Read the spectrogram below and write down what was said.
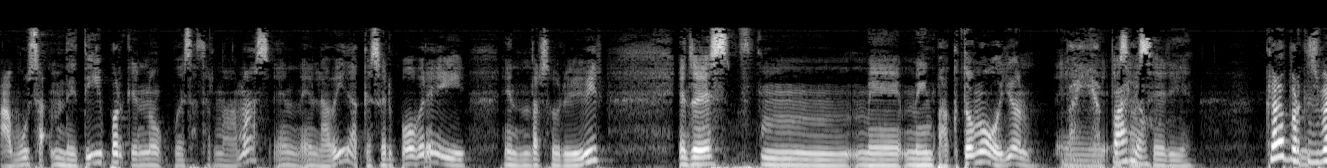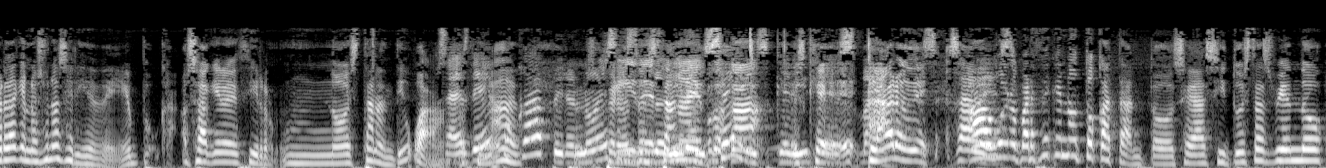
abusan de ti, porque no puedes hacer nada más en, en la vida que ser pobre y intentar sobrevivir. Entonces mm, me, me impactó mogollón eh, Vaya esa palo. serie. Claro, porque es verdad que no es una serie de época. O sea, quiero decir, no es tan antigua. O sea, es de final. época, pero no es Pero es de 2006, época, que es que, eh, va, claro, de- ah, bueno, parece que no toca tanto. O sea, si tú estás viendo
